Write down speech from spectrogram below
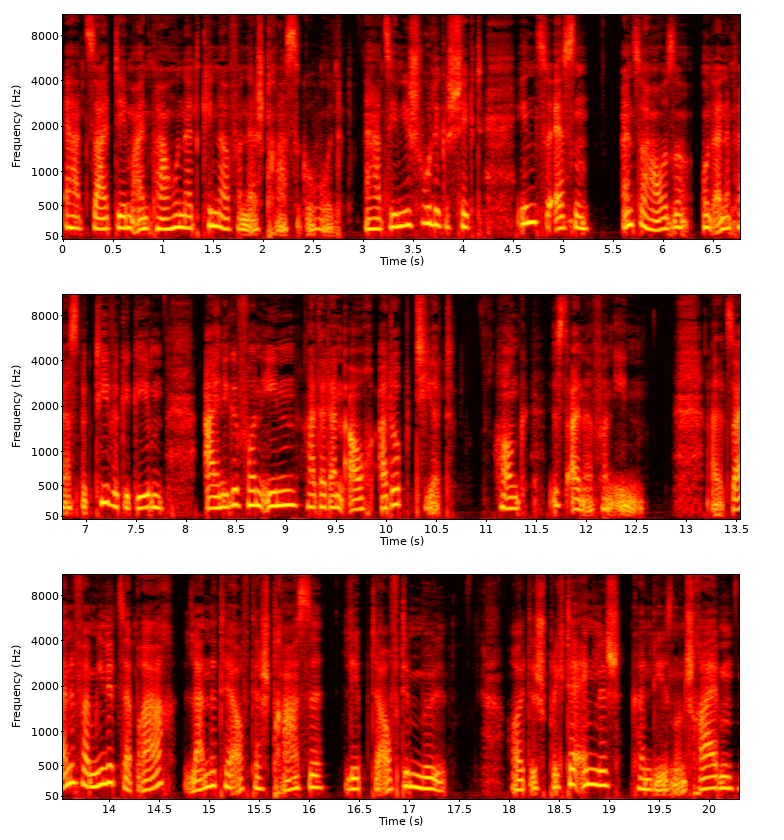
Er hat seitdem ein paar hundert Kinder von der Straße geholt. Er hat sie in die Schule geschickt, ihnen zu essen ein Zuhause und eine Perspektive gegeben. Einige von ihnen hat er dann auch adoptiert. Honk ist einer von ihnen. Als seine Familie zerbrach, landete er auf der Straße, lebte auf dem Müll. Heute spricht er Englisch, kann lesen und schreiben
